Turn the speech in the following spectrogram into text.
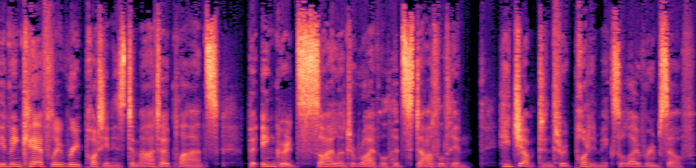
He'd been carefully repotting his tomato plants, but Ingrid's silent arrival had startled him. He jumped and threw potting mix all over himself.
